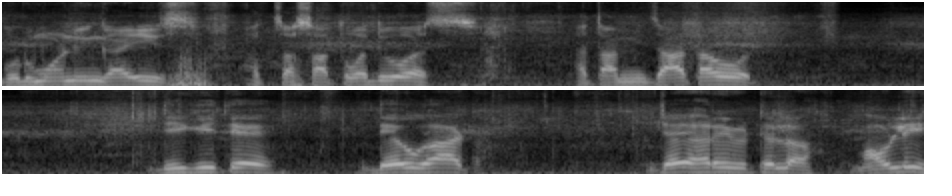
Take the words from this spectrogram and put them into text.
गुड मॉर्निंग गाईस आजचा सातवा दिवस. आता आम्ही जात आहोत. दिघी ते देवघाट. जय हरे विठ्ठल. माऊली.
